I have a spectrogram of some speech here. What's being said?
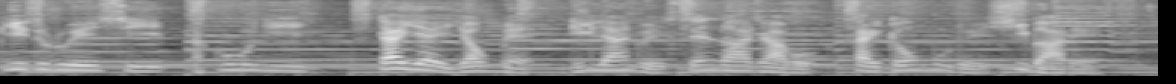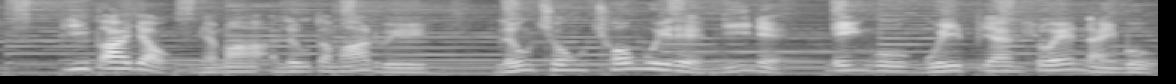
ပြည်သူတွေစီအကူအညီတိုက်ရိုက်ရောက်မဲ့နီလန်းတွေစဉ်းစားကြဖို့တိုက်တွန်းမှုတွေရှိပါတယ်။ပြည်ပရောက်မြန်မာအလုံသမားတွေလုံခြုံချောမွေ့တဲ့နီးနဲ့အင်ကိုငွေပြန်လွှဲနိုင်ဖို့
